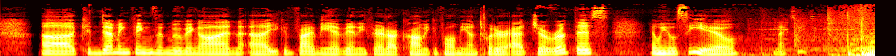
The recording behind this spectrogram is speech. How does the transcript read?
Uh, condemning things and moving on. Uh, you can find me at vanityfair.com. You can follow me on Twitter at Joe wrote this and we will see you next week.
